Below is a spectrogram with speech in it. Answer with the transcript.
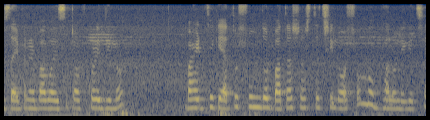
সাইফানের বাবা এসিটা অফ করে দিল। বাহির থেকে এত সুন্দর বাতাস আসতে ছিল অসম্ভব ভালো লেগেছে।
